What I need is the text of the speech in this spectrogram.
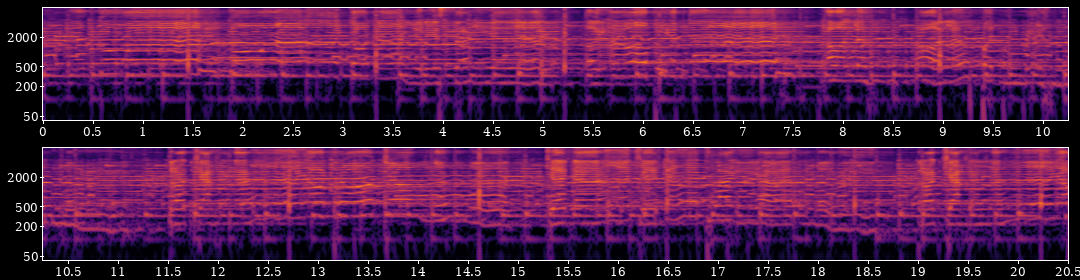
ទាំងគូអើយគូអើយកូនអើយរាសីអើយអើយអោភៀនអើយអលើអលើពេញមាសនឹងត្រចាំងអើយអត្រចង់អើយជើណាជើណាថ្លៃអើយត្រចាំងអើយអ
